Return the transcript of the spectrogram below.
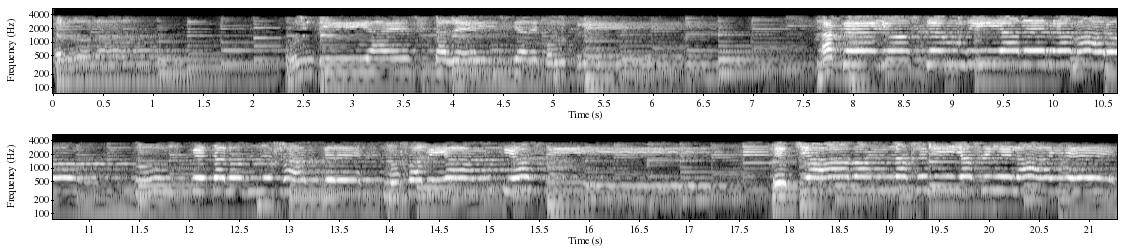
perdonan, un día esta ley se ha de cumplir. Aquellos que un día derramaron tus pétalos de sangre no sabían qué así echaban las semillas en el aire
